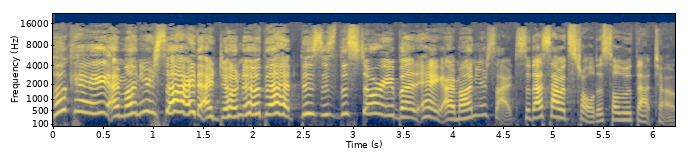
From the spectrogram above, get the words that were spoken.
okay, I'm on your side. I don't know that this is the story, but hey, I'm on your side. So that's how it's told. It's told with that tone.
